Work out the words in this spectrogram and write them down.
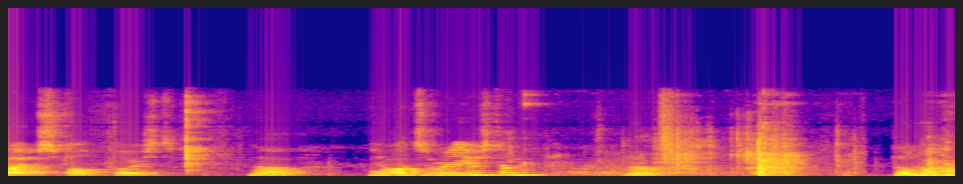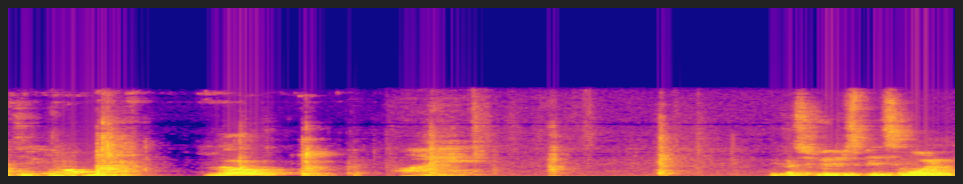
Pipes off first. no You want to reuse them? no Don't want to take them off now? no Why? because we will spill some oil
